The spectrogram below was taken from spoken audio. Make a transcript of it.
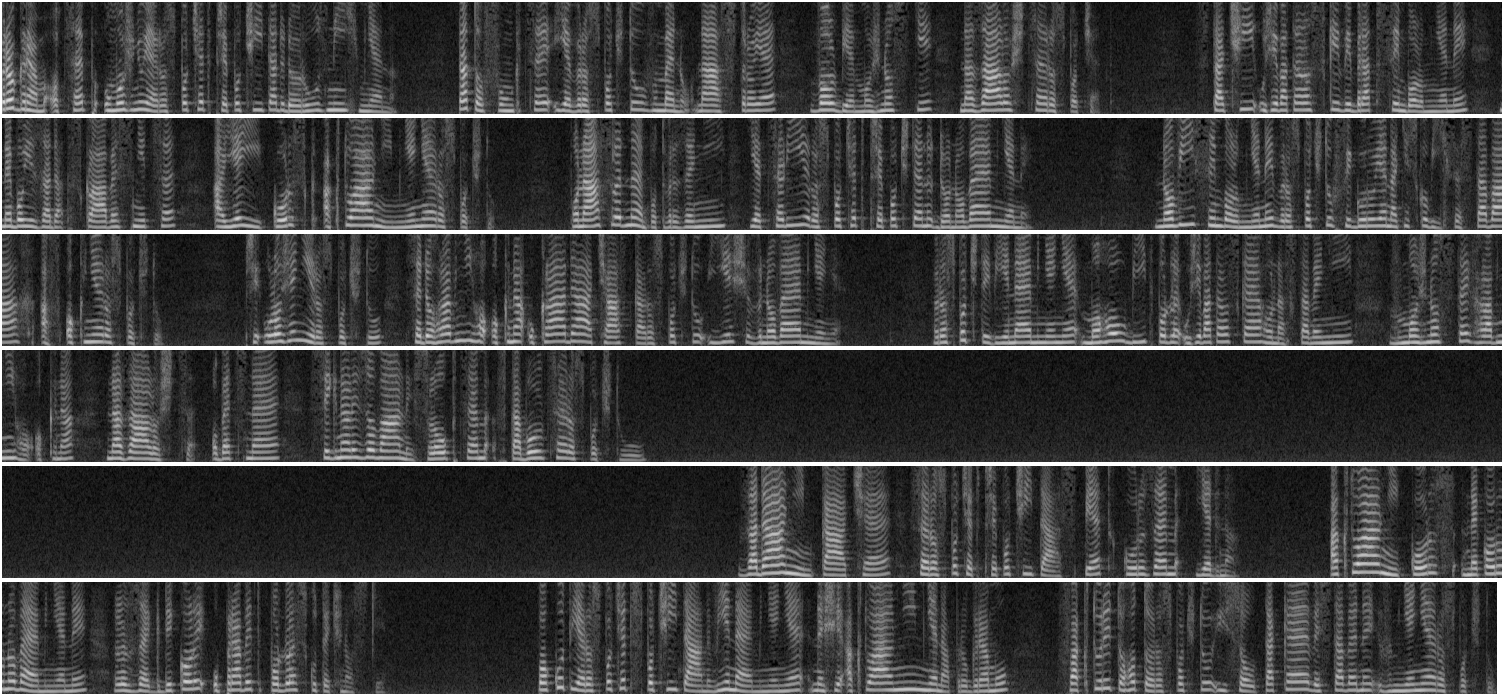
Program OCEP umožňuje rozpočet přepočítat do různých měn. Tato funkce je v rozpočtu v menu Nástroje, volbě možnosti na záložce Rozpočet. Stačí uživatelsky vybrat symbol měny nebo ji zadat z klávesnice a její kurz k aktuální měně rozpočtu. Po následném potvrzení je celý rozpočet přepočten do nové měny. Nový symbol měny v rozpočtu figuruje na tiskových sestavách a v okně rozpočtu. Při uložení rozpočtu se do hlavního okna ukládá částka rozpočtu již v nové měně. Rozpočty v jiné měně mohou být podle uživatelského nastavení v možnostech hlavního okna na záložce obecné signalizovány sloupcem v tabulce rozpočtů. Zadáním káče se rozpočet přepočítá zpět kurzem 1. Aktuální kurz nekorunové měny lze kdykoliv upravit podle skutečnosti. Pokud je rozpočet spočítán v jiné měně, než je aktuální měna programu, faktury tohoto rozpočtu jsou také vystaveny v měně rozpočtu.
